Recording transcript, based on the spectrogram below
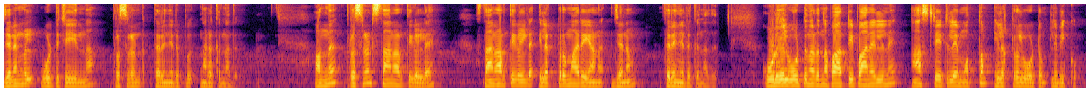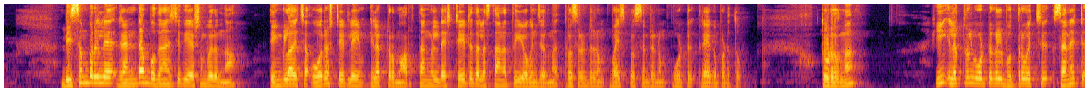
ജനങ്ങൾ വോട്ട് ചെയ്യുന്ന പ്രസിഡന്റ് തെരഞ്ഞെടുപ്പ് നടക്കുന്നത്. അന്ന് പ്രസിഡന്റ് സ്ഥാനാർത്ഥികളുടെ സ്ഥാനാർത്ഥികളുടെ ഇലക്ടർമാരെയാണ് ജനം തിരഞ്ഞെടുക്കുന്നത്. കൂടുതൽ വോട്ട് നേടുന്ന പാർട്ടി പാനലിന് ആ സ്റ്റേറ്റിലെ മൊത്തം ഇലക്ട്രൽ വോട്ടും ലഭിക്കും. ഡിസംബറിലെ രണ്ടാം ബുധനാഴ്ചയ്ക്ക് ശേഷം വരുന്ന തിങ്കളാഴ്ച ഓരോ സ്റ്റേറ്റിലെയും ഇലക്ടർമാർ തങ്ങളുടെ സ്റ്റേറ്റ് തലസ്ഥാനത്ത് യോഗം ചേർന്ന് പ്രസിഡന്റിനും വൈസ് പ്രസിഡന്റിനും വോട്ട് രേഖപ്പെടുത്തും. തുടർന്ന് ഈ ഇലക്ട്രൽ വോട്ടുകൾ മുദ്രവെച്ച് സെനറ്റ്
